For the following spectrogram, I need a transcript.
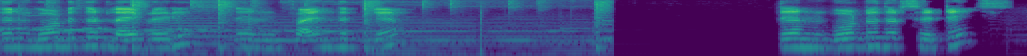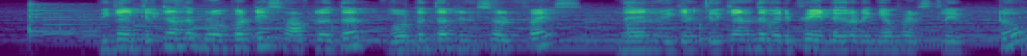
then go to that library then find that game. Then go to the settings. We can click on the properties. After that go to that install files. Then we can click on the verify integrated game files click to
